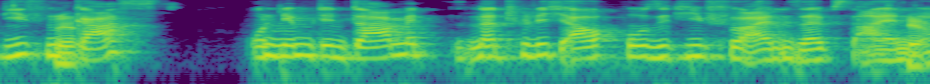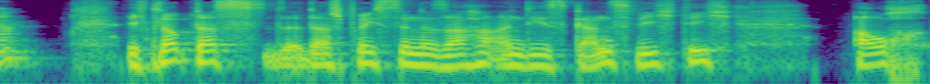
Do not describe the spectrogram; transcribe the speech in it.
diesen ja. Gast und nimmt ihn damit natürlich auch positiv für einen selbst ein. Ja. ja. Ich glaube, da sprichst du eine Sache an, die ist ganz wichtig auch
